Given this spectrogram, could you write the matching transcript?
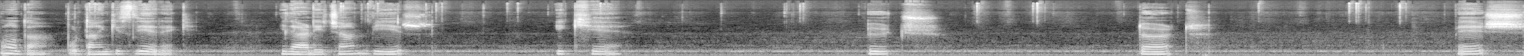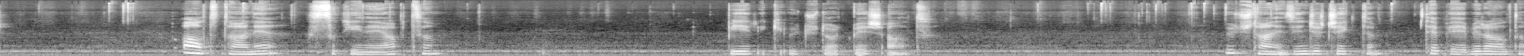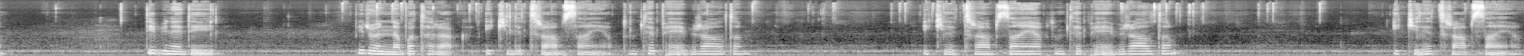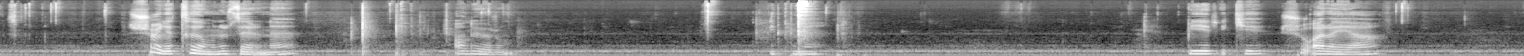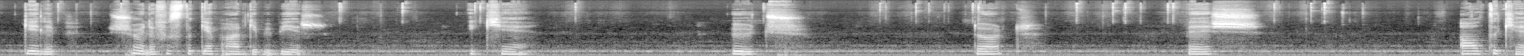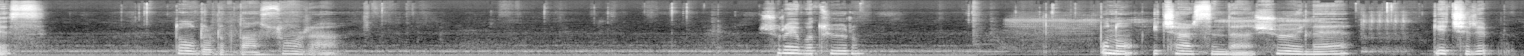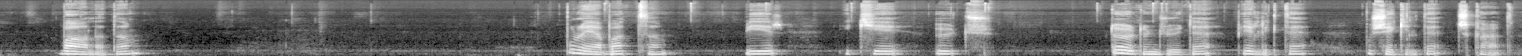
Bunu da buradan gizleyerek ilerleyeceğim. 1 2 3 4 5 6 tane sık iğne yaptım. 1 2 3 4 5 6 3 tane zincir çektim. Tepeye bir aldım. Dibine değil. Bir önüne batarak ikili trabzan yaptım. Tepeye bir aldım. İkili trabzan yaptım. Tepeye bir aldım. İkili trabzan yaptım. Şöyle tığımın üzerine alıyorum ipimi. 1 2 şu araya gelip şöyle fıstık yapar gibi 1 2 3 4 5 6 kez doldurduktan sonra şuraya batıyorum. Bunu içerisinden şöyle geçirip bağladım. Buraya battım. 1 2 3 dördüncüyü de birlikte bu şekilde çıkardım.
